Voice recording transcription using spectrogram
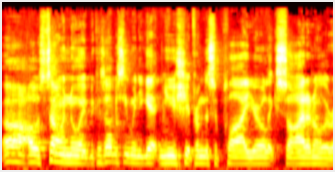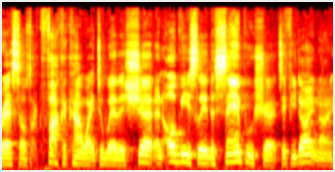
oh, I was so annoyed because obviously when you get new shit from the supplier, you're all excited and all the rest. I was like, fuck, I can't wait to wear this shirt. And obviously the sample shirts, if you don't know,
